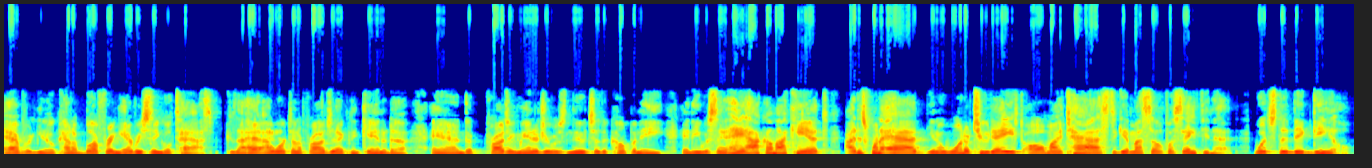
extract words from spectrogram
average, you know, kind of buffering every single task. Because I had I worked on a project in Canada, and the project manager was new to the company, and he was saying, "Hey, how come I can't? I just want to add, you know, one or two days to all my tasks to give myself a safety net. What's the big deal?"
